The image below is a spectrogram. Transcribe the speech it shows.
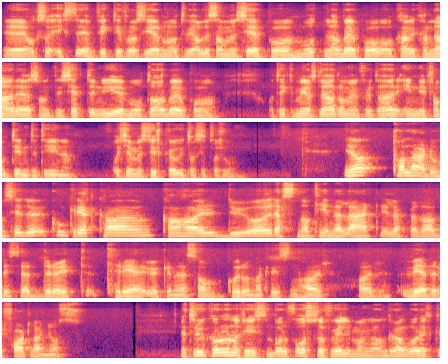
eh, også ekstremt viktig for oss å gjøre noe at vi alle sammen ser på måten vi arbeider på, og hva vi kan lære, sånn at vi setter nye måter å arbeide på og tar med oss lærdommen for dette her inn i framtiden til Tine. Og kommer styrka ut av situasjonen. Ja, ta lærdom, sier du. Konkret, hva, hva, har du og resten av Tine lært i løpet av disse drøyt tre ukene som koronakrisen har, har vederfart landet oss? Jeg tror koronakrisen både for oss og for veldig mange andre har vært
